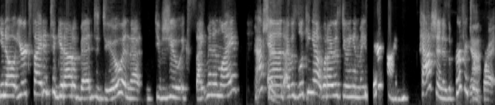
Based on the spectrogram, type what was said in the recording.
you know, you're excited to get out of bed to do, and that gives you excitement in life. Passion. And I was looking at what I was doing in my spare time. Passion is a perfect yeah. word for it.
